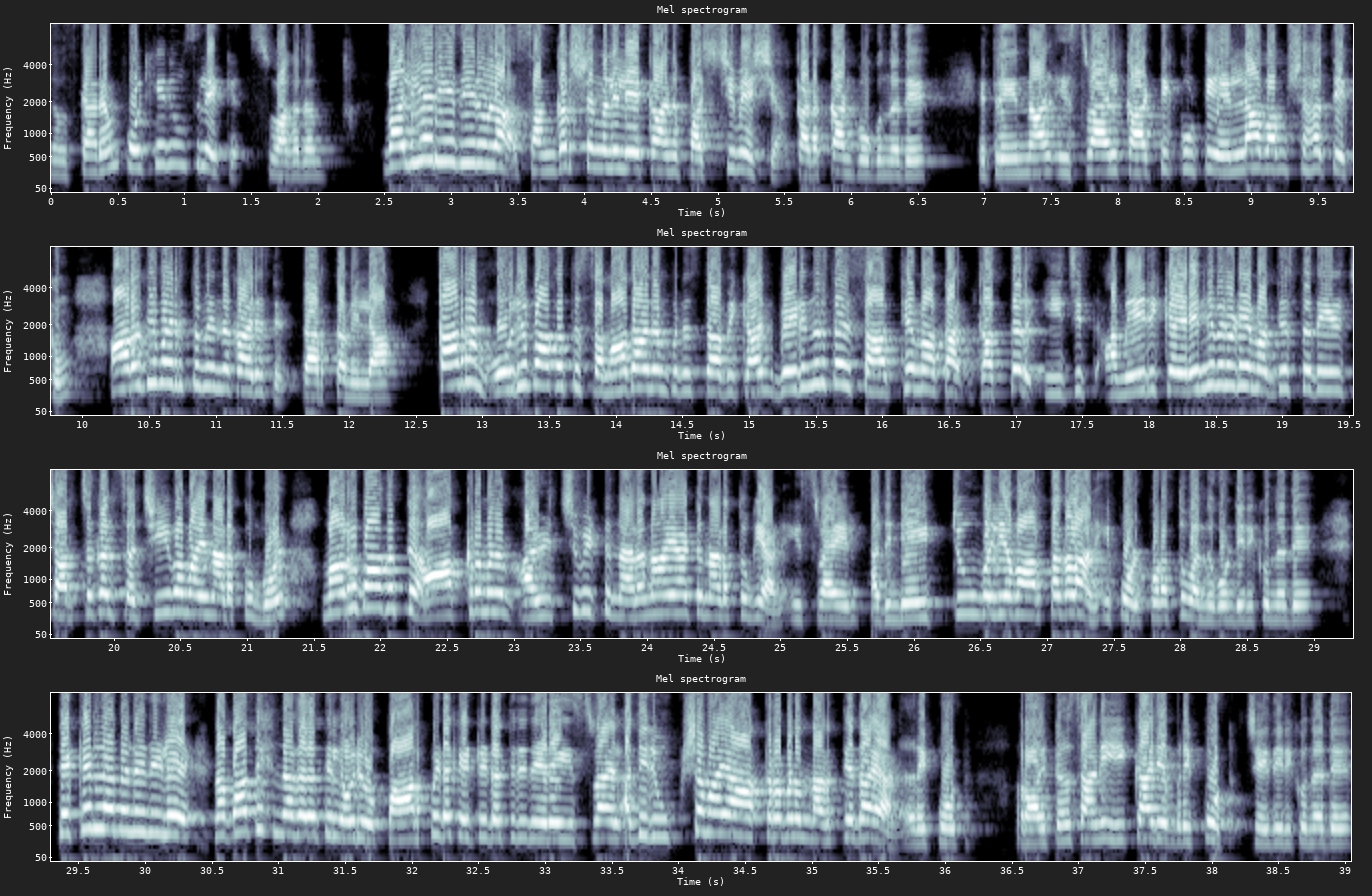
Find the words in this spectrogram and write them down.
നമസ്കാരം. ഫോർട്ടി ന്യൂസിലേക്ക് സ്വാഗതം. വലിയ രീതിയിലുള്ള സംഘർഷങ്ങളിലേക്കാണ് പശ്ചിമേഷ്യ കടക്കാൻ പോകുന്നത്. ഇത്രയും നാൾ ഇസ്രായേൽ കാട്ടിക്കൂട്ടി എല്ലാ വംശഹത്യക്കും അറുതി വരുത്തുമെന്ന കാര്യത്തിൽ തർക്കമില്ല. കാരണം ഒരു ഭാഗത്ത് സമാധാനം പുനഃസ്ഥാപിക്കാൻ വെടിനിർത്തൽ സാധ്യമാക്കാൻ ഖത്തർ ഈജിപ്ത് അമേരിക്ക എന്നിവരുടെ മധ്യസ്ഥതയിൽ ചർച്ചകൾ സജീവമായി നടക്കുമ്പോൾ മറുഭാഗത്ത് ആക്രമണം അഴിച്ചുവിട്ട് നരനായാട്ട് നടത്തുകയാണ് ഇസ്രായേൽ. അതിന്റെ ഏറ്റവും വലിയ വാർത്തകളാണ് ഇപ്പോൾ പുറത്തു വന്നുകൊണ്ടിരിക്കുന്നത്. തെക്കൻ ലബനനിലെ നബാത്തിഹ് നഗരത്തിൽ ഒരു പാർപ്പിട കെട്ടിടത്തിന് നേരെ ഇസ്രായേൽ അതിരൂക്ഷമായ ആക്രമണം നടത്തിയതായാണ് റിപ്പോർട്ട്. റോയിട്ടേഴ്സ് ആണ് ഈ കാര്യം റിപ്പോർട്ട് ചെയ്തിരിക്കുന്നത്.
